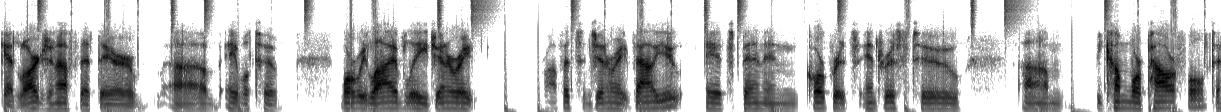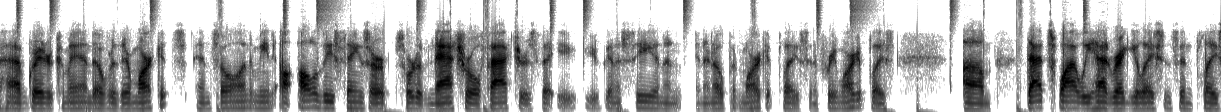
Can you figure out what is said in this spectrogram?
get large enough that they're uh, able to more reliably generate profits and generate value. It's been in corporate's interest to um, become more powerful, to have greater command over their markets, and so on. I mean, all of these things are sort of natural factors that you, you're going to see in an, in an open marketplace, in a free marketplace. Um, that's why we had regulations in place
